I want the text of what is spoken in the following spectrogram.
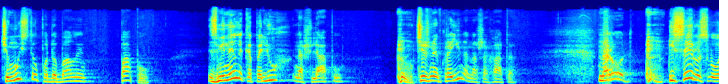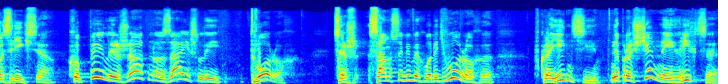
Чомусь то вподобали папу. Змінили капелюх на шляпу. Чи ж не Україна наша хата? Народ і сиру свого зрікся, хопили жадно, зайшли творог. Це ж сам собі виходить ворог. Вкраїнці непрощенний гріх це.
